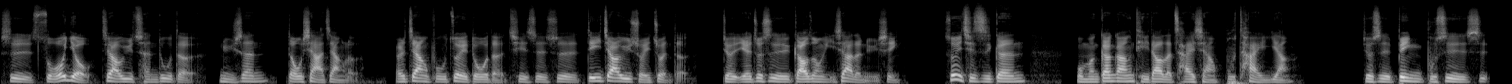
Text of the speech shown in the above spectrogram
是所有教育程度的。女生都下降了，而降幅最多的其实是低教育水准的，就也就是高中以下的女性。所以其实跟我们刚刚提到的猜想不太一样，就是并不是是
